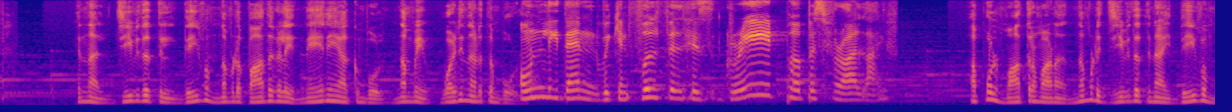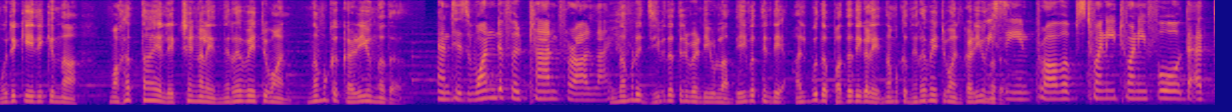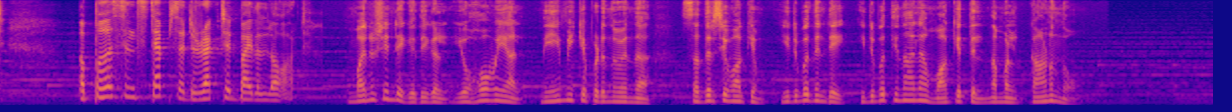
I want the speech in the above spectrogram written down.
എന്നാൽ ജീവിതത്തിൽ ദൈവം നമ്മുടെ പാതകളെ നേരെയാക്കുമ്പോൾ നമ്മെ വഴി നടത്തുമ്പോൾ only then we can fulfill His great purpose for our life. അപ്പോൾ മാത്രമാണ് നമ്മുടെ ജീവിതത്തിനായി ദൈവം ഒരുക്കിയിരിക്കുന്ന മഹത്തായ ലക്ഷ്യങ്ങളെ നിറവേറ്റുവാൻ നമുക്ക് കഴിയുന്നത് And His wonderful plan for our life. നമ്മുടെ ജീവിതത്തിന് വേണ്ടിയുള്ള ദൈവത്തിന്റെ അത്ഭുത പദ്ധതികളെ നമുക്ക് നിറവേറ്റുവാൻ We കഴിയുന്നത് see in Proverbs 20 24 that a person's steps are directed by the Lord. മനുഷ്യന്റെ ഗതികൾ യഹോവയാൽ നിയമിക്കപ്പെടുന്നുവെന്ന് സദൃശ്യവാക്യം ഇരുപതിന്റെ ഇരുപത്തിനാലാം വാക്യത്തിൽ നമ്മൾ കാണുന്നു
